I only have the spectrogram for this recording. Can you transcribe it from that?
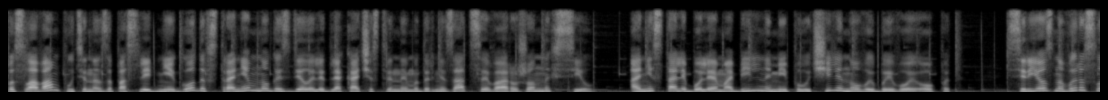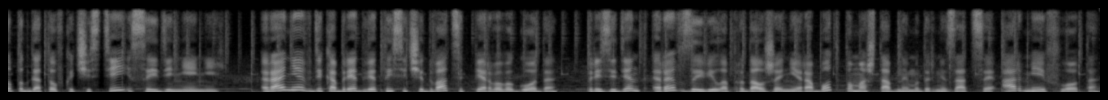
По словам Путина за последние годы в стране много сделали для качественной модернизации вооруженных сил. Они стали более мобильными и получили новый боевой опыт. Серьезно выросла подготовка частей и соединений. Ранее в декабре 2021 года, президент РФ заявил о продолжении работ по масштабной модернизации армии и флота.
